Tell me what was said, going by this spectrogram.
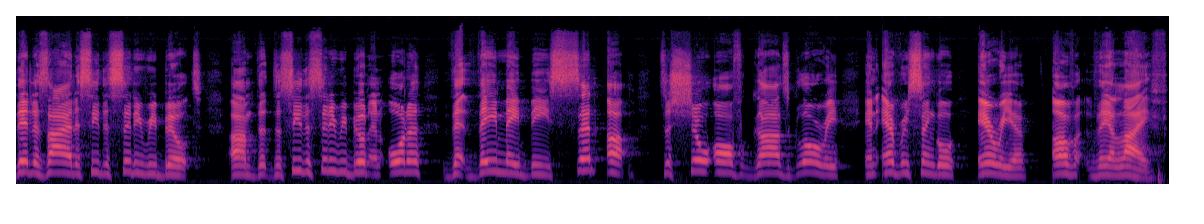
their desire to see the city rebuilt, um, to see the city rebuilt in order that they may be set up to show off God's glory in every single area of their life.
